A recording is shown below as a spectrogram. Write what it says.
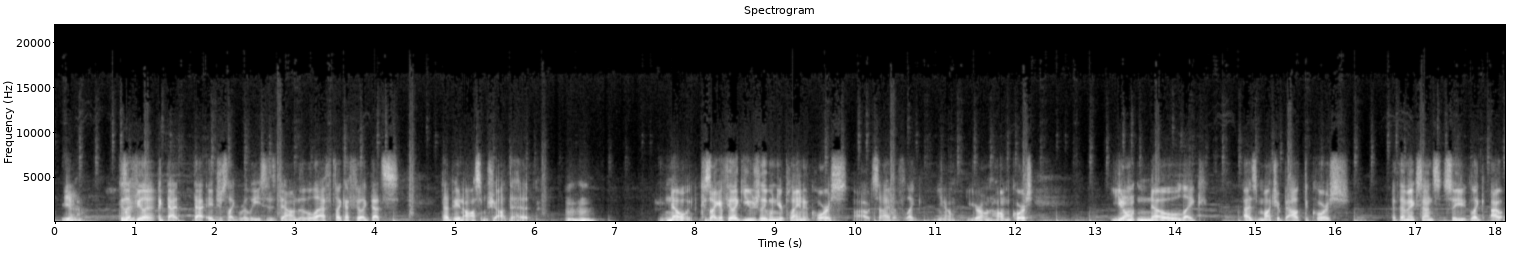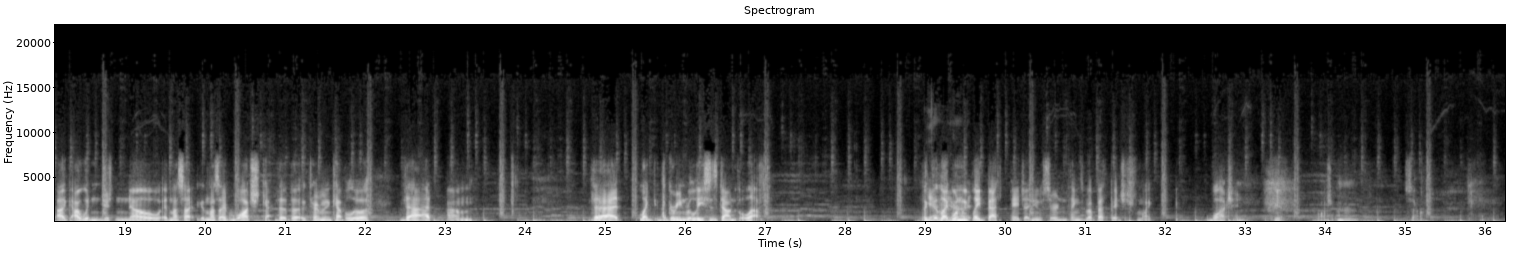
Yeah. Because I feel like that that it just like releases down to the left. Like I feel like that's that'd be an awesome shot to hit. hmm No, because like I feel like usually when you're playing a course outside of like you know your own home course, you don't know like as much about the course, if that makes sense. So you like I like I wouldn't just know unless I unless I'd watched the the tournament in Kapalua that um that like the green releases down to the left. Like Yeah, like when you're we played Beth Page, I knew certain things about Bethpage just from like Watching. Yeah, watching. Mm. So,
